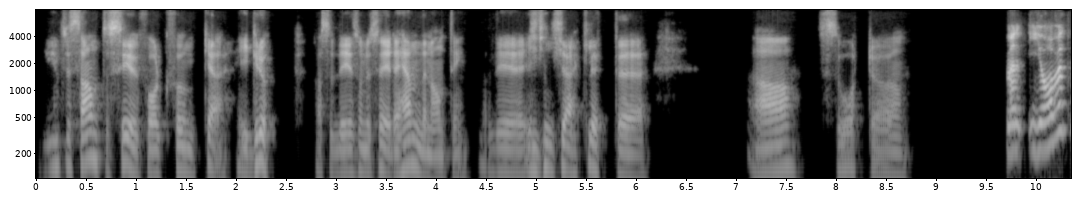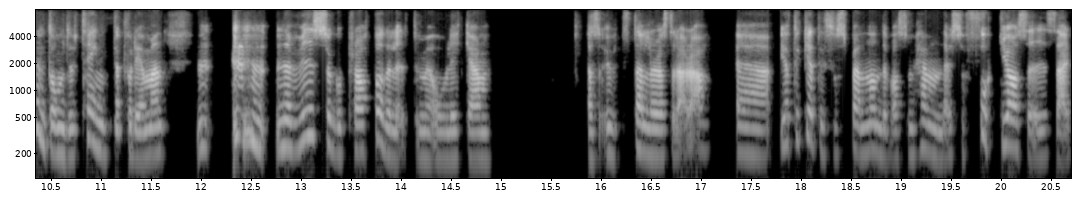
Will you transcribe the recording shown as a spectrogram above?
det är intressant att se hur folk funkar i grupp. Alltså det är som du säger, det händer någonting. Det är jäkligt, eh, ja, svårt att Men jag vet inte om du tänkte på det, men när vi såg och pratade lite med olika alltså utställare och sådär. Eh, jag tycker att det är så spännande vad som händer så fort jag säger så här,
